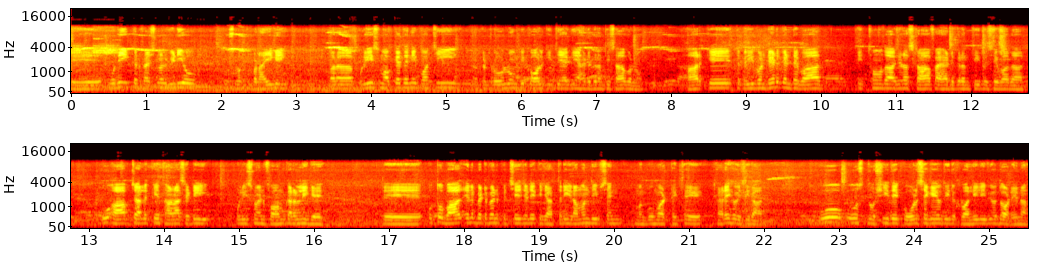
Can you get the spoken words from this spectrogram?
ਤੇ ਉਹਦੀ ਕਨਫੈਸ਼ਨਲ ਵੀਡੀਓ ਉਸ ਵਕਤ ਬਣਾਈ ਗਈ। ਪਰ ਪੁਲਿਸ ਮੌਕੇ ਤੇ ਨਹੀਂ ਪਹੁੰਚੀ। ਕੰਟਰੋਲ ਰੂਮ ਵੀ ਕਾਲ ਕੀਤੀਆਂ ਗਈਆਂ ਹੈੱਡ ਗ੍ਰੰਥੀ ਸਾਹਿਬ ਵੱਲੋਂ। ਹਾਰ ਕੇ ਤਕਰੀਬਨ ਡੇਢ ਘੰਟੇ ਬਾਅਦ ਇੱਥੋਂ ਦਾ ਜਿਹੜਾ ਸਟਾਫ ਹੈ ਹੈੱਡ ਗ੍ਰੰਥੀ ਤੇ ਸੇਵਾਦਾਰ ਉਹ ਆਪ ਚੱਲ ਕੇ ਥਾਣਾ ਸਿਟੀ ਪੁਲਿਸ ਨੂੰ ਇਨਫੋਰਮ ਕਰਨ ਲਈ ਗਏ। ਤੇ ਉਸ ਤੋਂ ਬਾਅਦ ਇਨ ਬਿਟਵੀਨ ਪਿੱਛੇ ਜਿਹੜੇ ਇੱਕ ਯਾਤਰੀ ਰਮਨਦੀਪ ਸਿੰਘ ਮੰਗੂ ਮੱਠ ਇੱਥੇ ਠਹਿਰੇ ਹੋਏ ਸੀ ਰਾਤ, ਉਹ ਉਸ ਦੋਸ਼ੀ ਦੇ ਕੋਲ ਸੀਗੇ, ਉਹਦੀ ਰਖਵਾਲੀ ਲਈ ਵੀ ਉਹ ਦੌੜੇ ਨਾ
